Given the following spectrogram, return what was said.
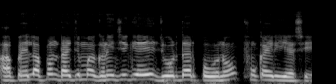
આ પહેલાં પણ રાજ્યમાં ઘણી જગ્યાએ જોરદાર પવનો ફૂંકાઈ રહ્યા છે.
